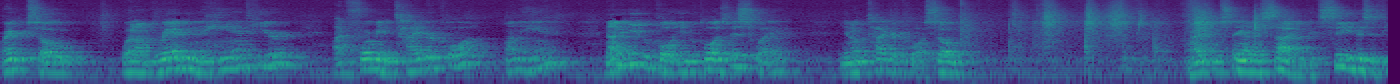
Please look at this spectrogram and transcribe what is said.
right? So when I'm grabbing the hand here, I'm forming a tiger claw on the hand. Not an eagle claw, eagle claw is this way, you know, tiger claw. So, right, we'll stay on this side. You can see this is the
